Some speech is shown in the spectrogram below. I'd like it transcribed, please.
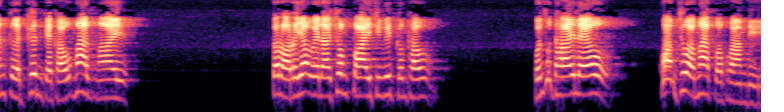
นั้นเกิดขึ้นแก่เขามากมาย ตลอดระยะเวลาช่วงปลายชีวิตของเขา ผลสุดท้ายแล้ว ความชั่วมากกว่าความดี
